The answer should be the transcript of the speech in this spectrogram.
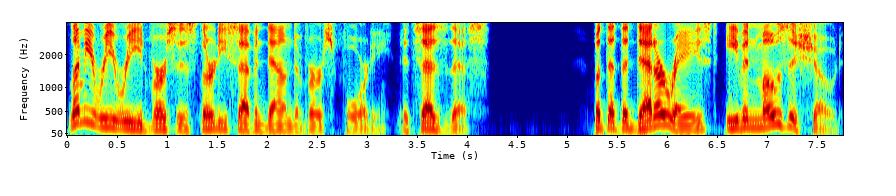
Let me reread verses 37 down to verse 40. It says this But that the dead are raised, even Moses showed,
